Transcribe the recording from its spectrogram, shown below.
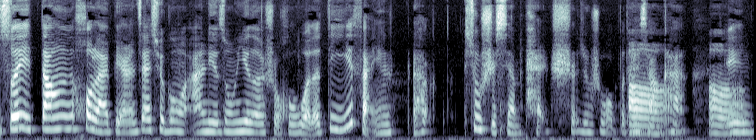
所以当后来别人再去跟我安利综艺的时候，我的第一反应就是先排斥，就是我不太想看，因为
